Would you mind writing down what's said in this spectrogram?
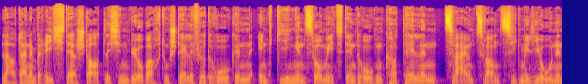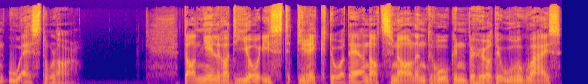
Laut einem Bericht der staatlichen Beobachtungsstelle für Drogen entgingen somit den Drogenkartellen 22 Millionen US-Dollar. Daniel Radio ist Direktor der Nationalen Drogenbehörde Uruguays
